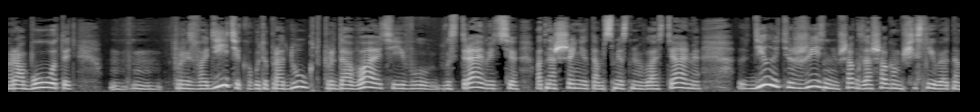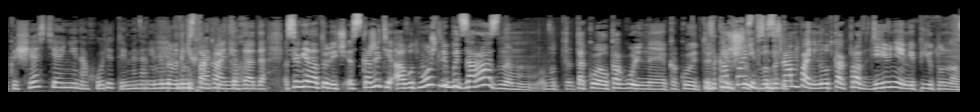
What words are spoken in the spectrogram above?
работать, производите какой-то продукт, продавайте его, выстраивайте отношения там с местными властями, делайте жизнь шаг за шагом счастливой. Однако счастье они находят именно, именно в этом этих стакане. Напитках. Да, да. Сергей Анатольевич, скажите, а вот может ли быть заразным вот такое алкогольное какое-то за пиршество за компанию? Ну вот как, правда, деревнями пьют у нас?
